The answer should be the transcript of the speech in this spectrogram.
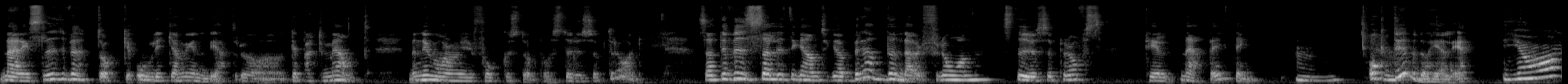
näringslivet och olika myndigheter och departement. Men nu har hon ju fokus då på styrelseuppdrag. Så att det visar lite grann tycker jag bredden där från styrelseproffs till nätdating. Mm. Och du då Heli? Ja,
